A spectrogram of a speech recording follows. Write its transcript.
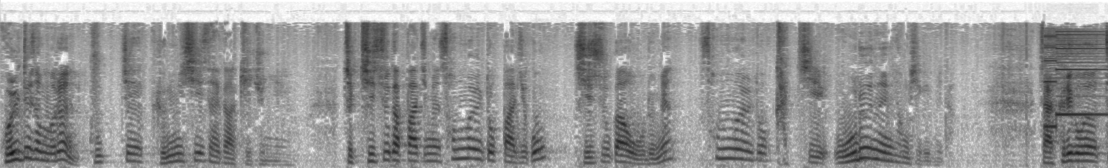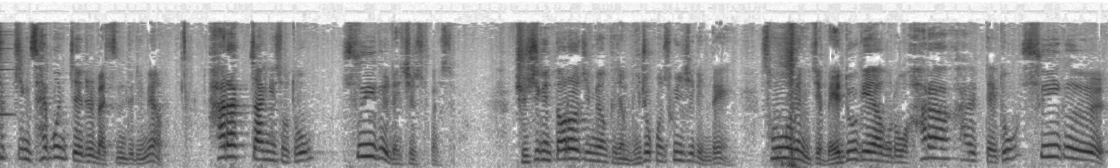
골드 선물은 국제 금시세가 기준이에요. 즉 지수가 빠지면 선물도 빠지고 지수가 오르면 선물도 같이 오르는 형식입니다. 자, 그리고 특징 세 번째를 말씀드리면 하락장에서도 수익을 내실 수가 있어요. 주식은 떨어지면 그냥 무조건 손실인데 선물은 이제 매도 계약으로 하락할 때도 수익을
